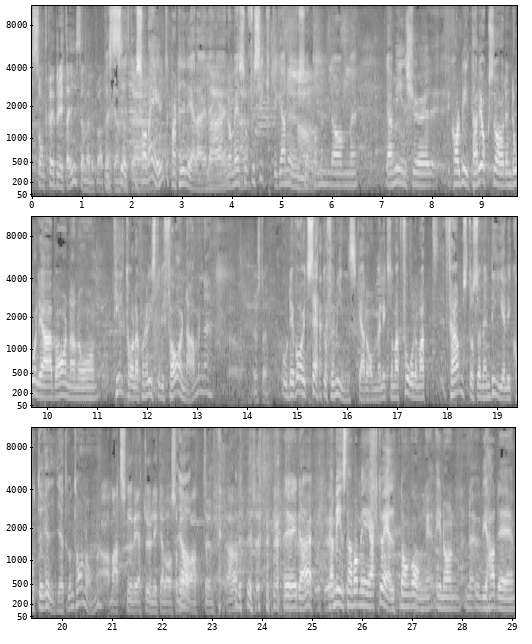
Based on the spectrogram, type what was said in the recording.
Sånt kan ju bryta isen väldigt bra. Precis. Så att, eh, Sådana är ju inte partiledare längre. Nej, de är så försiktiga nu så att de, de... Jag minns ju, Carl Bildt hade ju också den dåliga vanan att tilltala journalister vid förnamn. Just det. Och det var ett sätt att förminska dem, liksom att få dem att framstå som en del i kotteriet runt honom. Ja, Mats, nu vet du lika bra som Ja. jag att... eh, Ja. Eh, där. Jag minns när han var med i Aktuellt någon gång. I någon, vi hade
